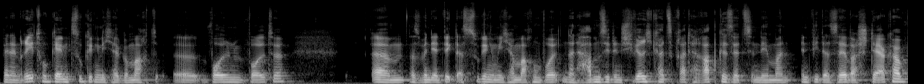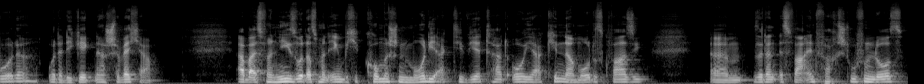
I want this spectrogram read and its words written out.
Wenn ein Retro-Game zugänglicher gemacht äh, wollen wollte, ähm, also wenn die Entwickler es zugänglicher machen wollten, dann haben sie den Schwierigkeitsgrad herabgesetzt, indem man entweder selber stärker wurde oder die Gegner schwächer. Aber es war nie so, dass man irgendwelche komischen Modi aktiviert hat, oh ja, Kindermodus quasi, ähm, sondern es war einfach stufenlos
